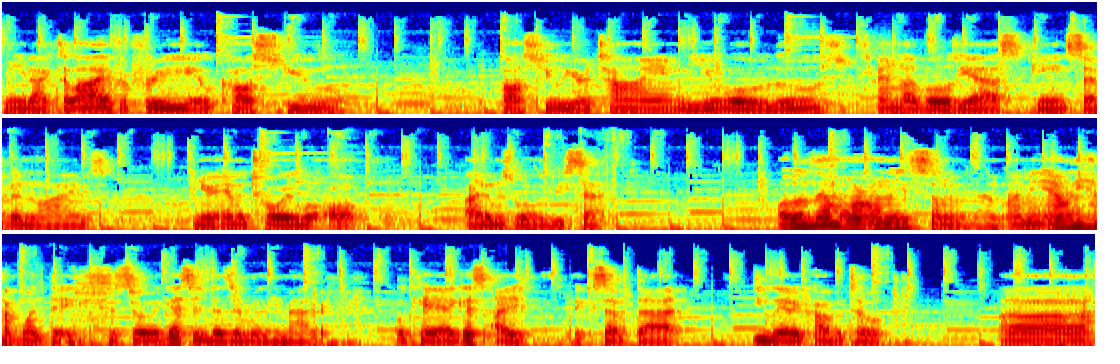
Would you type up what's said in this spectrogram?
you back to life for free. It will cost you, cost you your time. You will lose 10 levels. Yes, gain seven lives. And your inventory will all items will reset. All of them or only some of them? I mean, I only have one thing, so I guess it doesn't really matter. Okay, I guess I accept that. See you later, Kabuto. Uh,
